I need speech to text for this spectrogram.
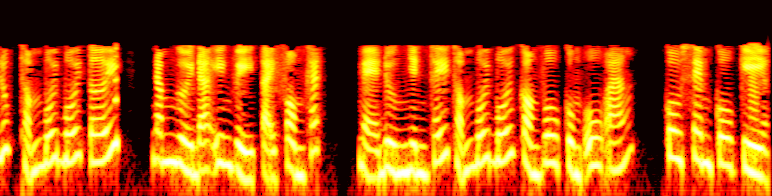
Lúc thẩm bối bối tới, năm người đã yên vị tại phòng khách, mẹ đường nhìn thấy thẩm bối bối còn vô cùng u oán, cô xem cô kìa,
